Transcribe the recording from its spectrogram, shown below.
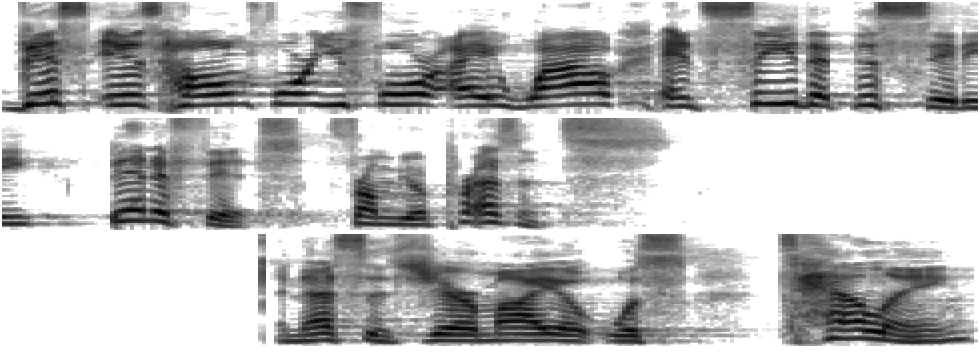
This is home for you for a while and see that this city benefits from your presence. In essence, Jeremiah was telling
